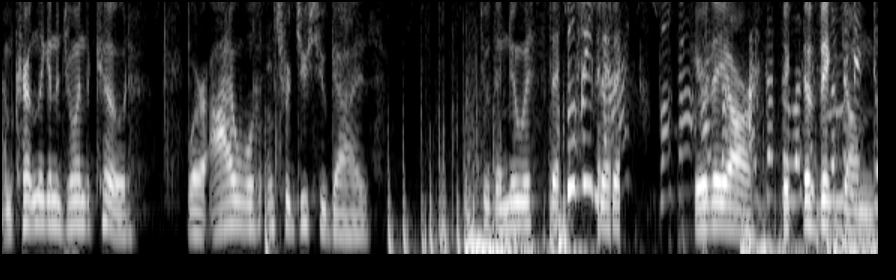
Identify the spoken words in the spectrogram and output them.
I'm currently going to join the code where I will introduce you guys to the newest thing. Here they are, the, the victims.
